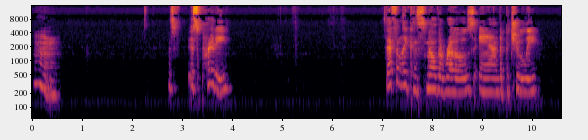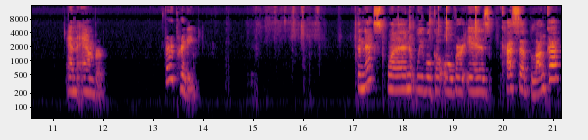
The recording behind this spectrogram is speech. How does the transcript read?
Hmm. It's, it's pretty. Definitely can smell the rose and the patchouli and the amber. Very pretty. The next one we will go over is Casablanca.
